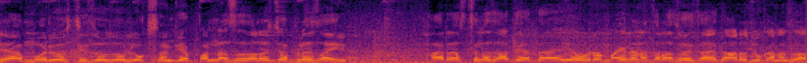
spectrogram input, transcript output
ह्या मोरीवस्ती जवळजवळ लोकसंख्या पन्नास हजाराच्या प्लस आहे. हा रस्त्याला जाते आता एवढं महिलांना त्रास व्हायचा आहे दारू दुकानाचा.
